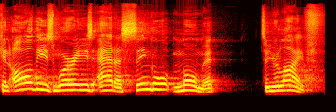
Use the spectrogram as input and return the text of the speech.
Can all these worries add a single moment to your life?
